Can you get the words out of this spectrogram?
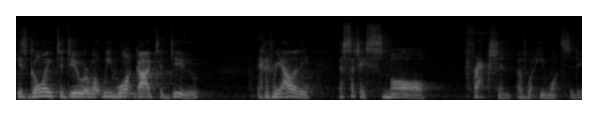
is going to do or what we want God to do. And in reality, that's such a small fraction of what He wants to do.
